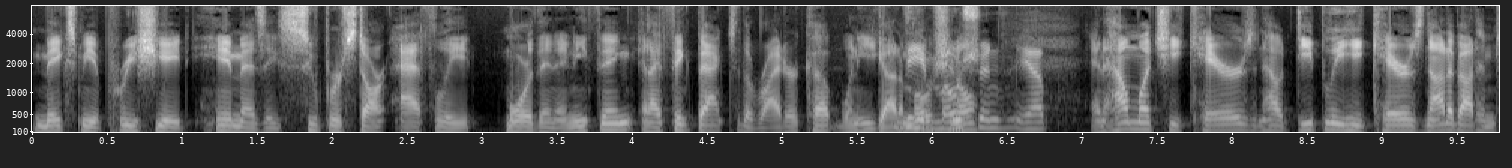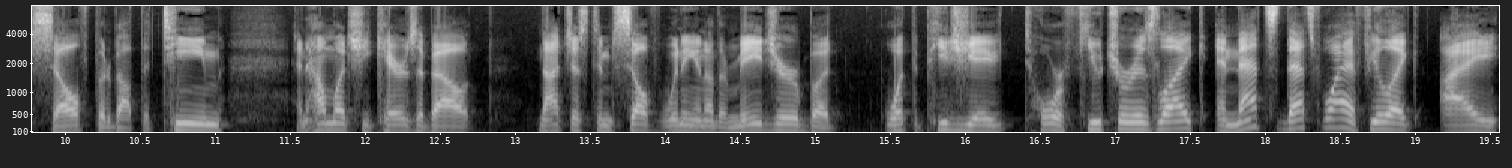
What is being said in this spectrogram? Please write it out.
makes me appreciate him as a superstar athlete more than anything. And I think back to the Ryder Cup when he got The emotional emotion, yep. and how much he cares and how deeply he cares not about himself but about the team and how much he cares about not just himself winning another major but what the PGA Tour future is like and that's that's why I feel like I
